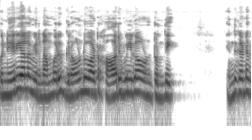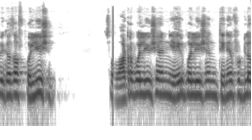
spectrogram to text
కొన్ని ఏరియాలో మీరు నమ్మరు గ్రౌండ్ వాటర్ హారిబుల్గా ఉంటుంది. ఎందుకంటే because of pollution. So water pollution air pollution తినే ఫుడ్లో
